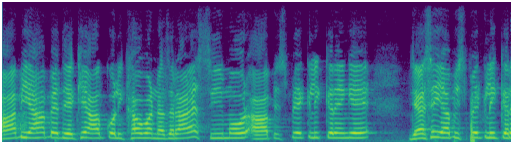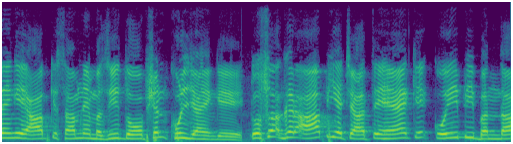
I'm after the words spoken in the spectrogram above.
आप यहाँ पे देखिए, आपको लिखा हुआ नज़र आया सी मोर आप इस पे क्लिक करेंगे। जैसे ही आप इस पर क्लिक करेंगे, आपके सामने मजीद दो ऑप्शन खुल जाएँगे। दोस्तों, अगर आप ये चाहते हैं कि कोई भी बंदा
